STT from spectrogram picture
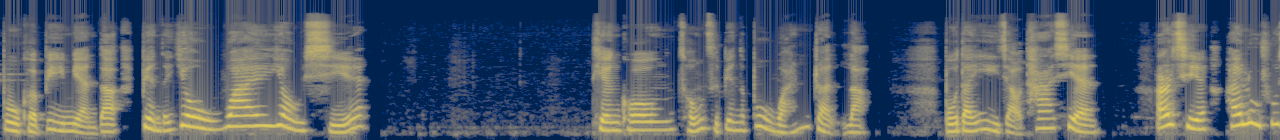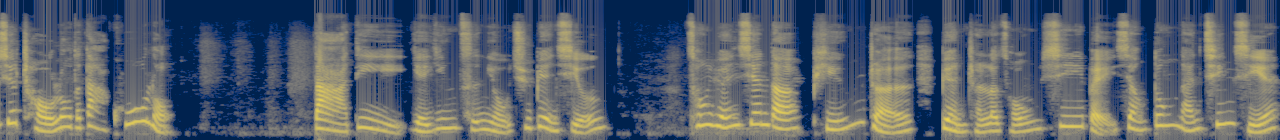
不可避免的变得又歪又斜，天空从此变得不完整了。不但一角塌陷，而且还露出些丑陋的大窟窿。大地也因此扭曲变形，从原先的平整变成了从西北向东南倾斜。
